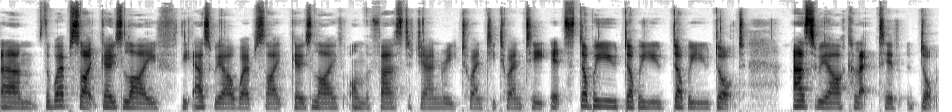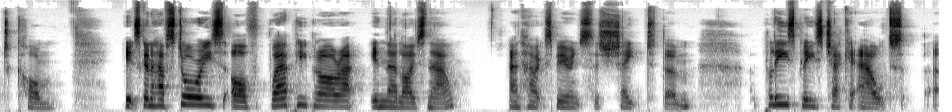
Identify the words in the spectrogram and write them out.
um, the website goes live, the As We Are website goes live on the 1st of January 2020. It's www.aswearecollective.com. It's going to have stories of where people are at in their lives now and how experience has shaped them please, please check it out. Uh,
